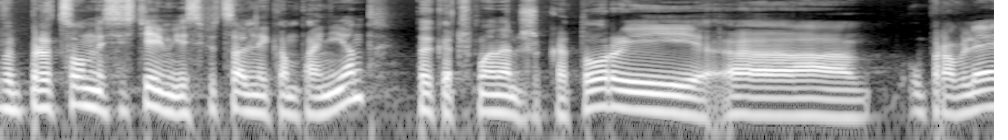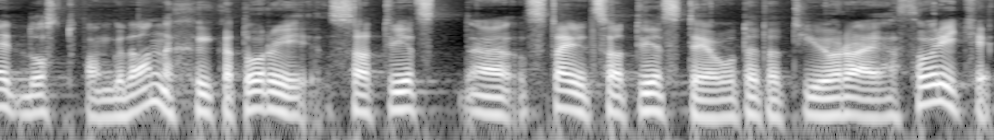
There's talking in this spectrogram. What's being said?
в операционной системе есть специальный компонент, Package Manager, который э, управляет доступом к данным и который соответств, э, ставит соответствие вот этот URI Authority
